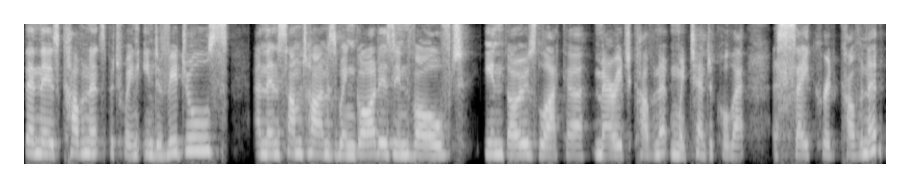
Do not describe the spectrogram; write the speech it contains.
Then there's covenants between individuals. And then sometimes when God is involved in those, like a marriage covenant, and we tend to call that a sacred covenant.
